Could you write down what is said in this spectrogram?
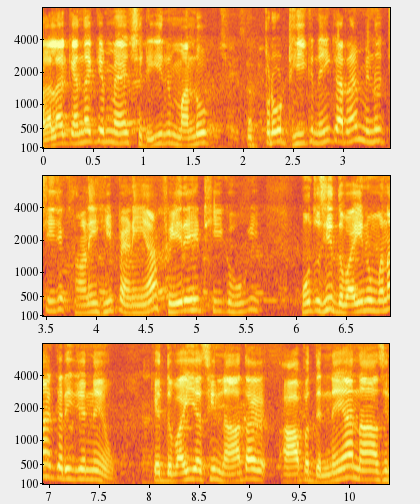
ਅਗਲਾ ਕਹਿੰਦਾ ਕਿ ਮੈਂ ਸਰੀਰ ਮੰਨ ਲਓ ਉੱਪਰੋਂ ਠੀਕ ਨਹੀਂ ਕਰ ਰਿਹਾ ਮੈਨੂੰ ਚੀਜ਼ ਖਾਣੀ ਹੀ ਪੈਣੀ ਆ ਫਿਰ ਇਹ ਠੀਕ ਹੋਊਗੀ। ਹੁਣ ਤੁਸੀਂ ਦਵਾਈ ਨੂੰ ਮਨਾ ਕਰੀ ਜੰਨੇ ਹੋ ਕਿ ਦਵਾਈ ਅਸੀਂ ਨਾ ਤਾਂ ਆਪ ਦਿੰਨੇ ਆ ਨਾ ਅਸੀਂ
